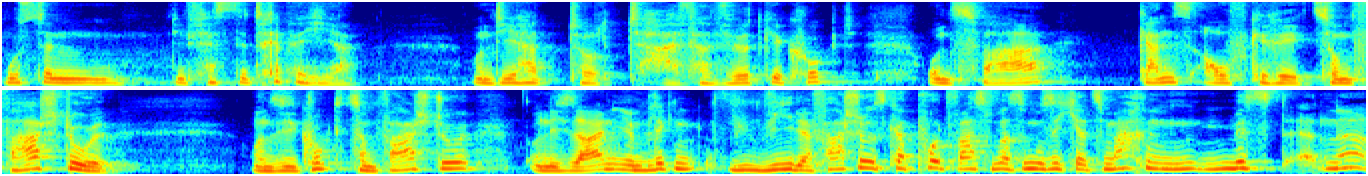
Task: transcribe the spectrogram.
wo ist denn die feste Treppe hier? Und die hat total verwirrt geguckt und zwar ganz aufgeregt zum Fahrstuhl. Und sie guckte zum Fahrstuhl und ich sah in ihren Blicken, wie, der Fahrstuhl ist kaputt, was, was muss ich jetzt machen? Mist, ne?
